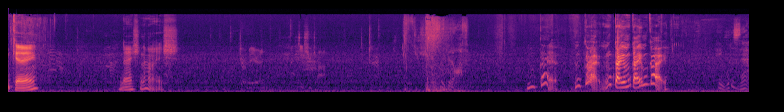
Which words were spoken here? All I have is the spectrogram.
Okay. That's nice. Sleep it off. Okay. Okay. Okay. Okay. Okay. Hey, what is that?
